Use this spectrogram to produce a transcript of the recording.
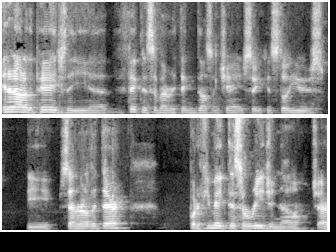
in and out of the page, the uh, thickness of everything doesn't change, so you can still use the center of it there. But if you make this a region now, which I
